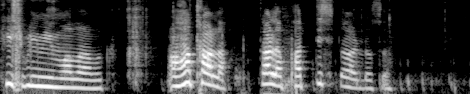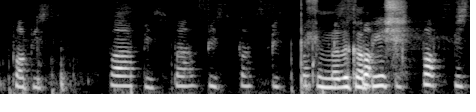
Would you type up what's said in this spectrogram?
Hiç bilmeyeyim vallahi bak. Aha tarla. Tarla patates tarlası. Papis. Papis, papis, papis, papis. Şunları kapış. Papis.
